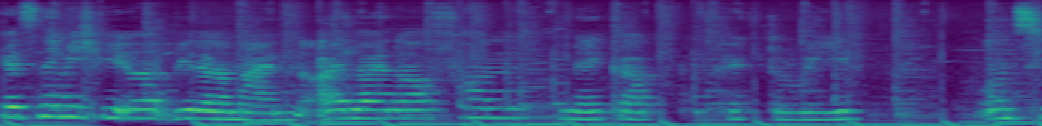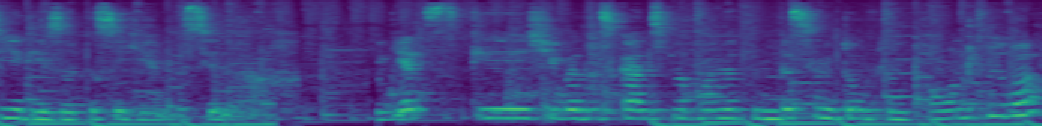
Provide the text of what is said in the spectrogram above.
Jetzt nehme ich wieder meinen Eyeliner von Makeup Factory und ziehe diese Risse hier ein bisschen nach. Jetzt gehe ich über das Ganze nochmal mit ein bisschen dunklen Braun drüber.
